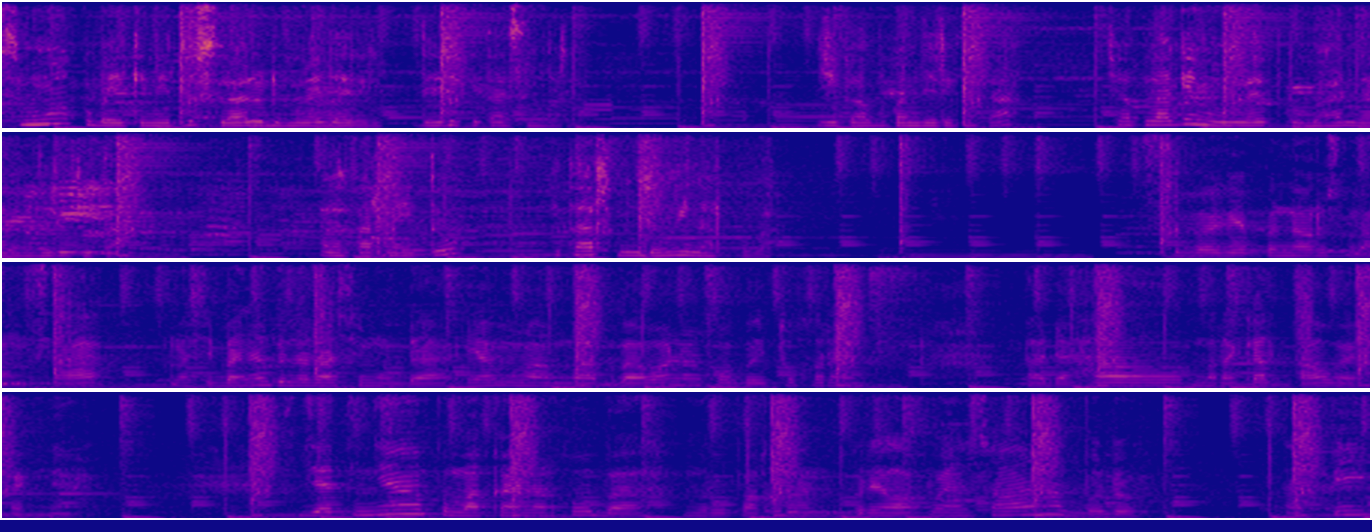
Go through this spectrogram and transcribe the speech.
semua kebaikan itu selalu dimulai dari diri kita sendiri. Jika bukan diri kita, siapa lagi yang memulai perubahan dalam diri kita? Oleh karena itu, kita harus menjauhi narkoba. Sebagai penerus bangsa, masih banyak generasi muda yang menganggap bahwa narkoba itu keren, padahal mereka tahu efeknya. Sejatinya, pemakaian narkoba merupakan perilaku yang sangat bodoh, tapi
